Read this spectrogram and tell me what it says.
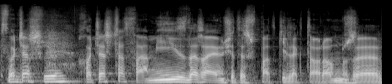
Są Chociaż, chociaż czasami zdarzają się też wpadki lektorom, że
